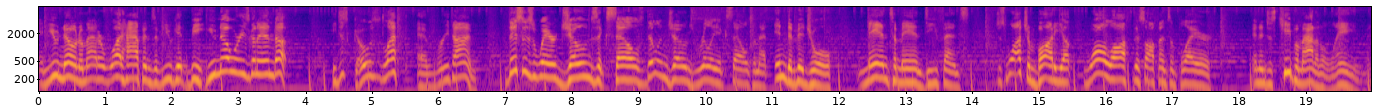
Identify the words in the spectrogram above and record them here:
and you know no matter what happens if you get beat, you know where he's going to end up. He just goes left every time. This is where Jones excels. dillon Jones really excels in that individual man to man defense. Just watch him body up, wall off this offensive player, and then just keep him out of the lane, man.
